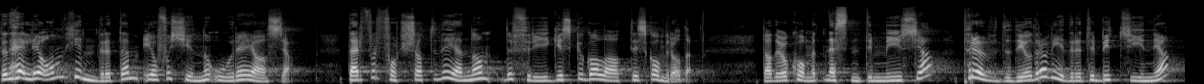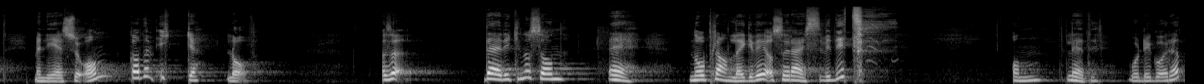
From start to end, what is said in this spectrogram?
Den hellige ånd hindret dem i å forkynne ordet i Asia. Derfor fortsatte de gjennom det frygiske og galatiske området. Da de var kommet nesten til Mysia, prøvde de å dra videre til Bytynia, men Jesu ånd ga dem ikke lov. Altså, det er ikke noe sånn eh, Nå planlegger vi, og så reiser vi dit. Ånden leder hvor de går hen.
